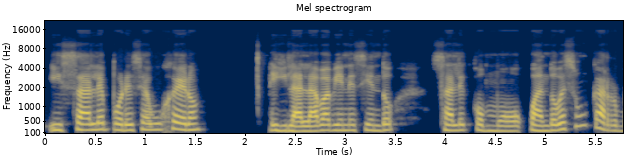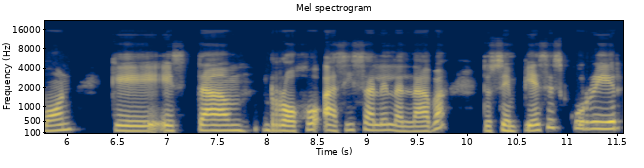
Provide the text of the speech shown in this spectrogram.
y sale por ese agujero y la lava viene siendo sale como cuando ves un carbón que está mm, rojo, así sale la lava, entonces empieza a escurrir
